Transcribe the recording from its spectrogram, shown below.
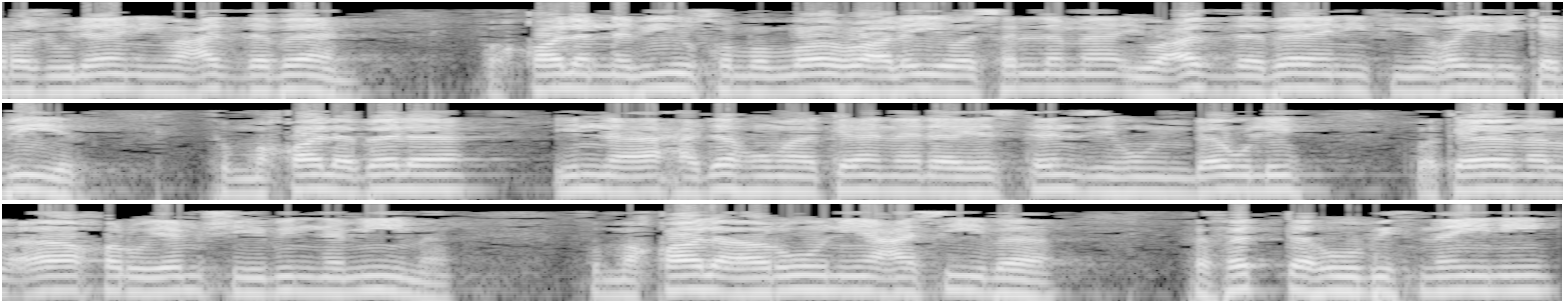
رجلان يعذبان. فقال النبي صلى الله عليه وسلم يعذبان في غير كبير. ثم قال بلى إن أحدهما كان لا يستنزه من بوله وكان الآخر يمشي بالنميمة. ثم قال أروني عسيبا. ففته باثنين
